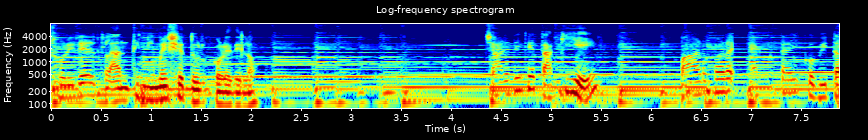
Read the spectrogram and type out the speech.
শরীরের ক্লান্তি নিমেষে দূর করে দিল। চারিদিকে তাকিয়ে বারবার একটাই কবিতা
